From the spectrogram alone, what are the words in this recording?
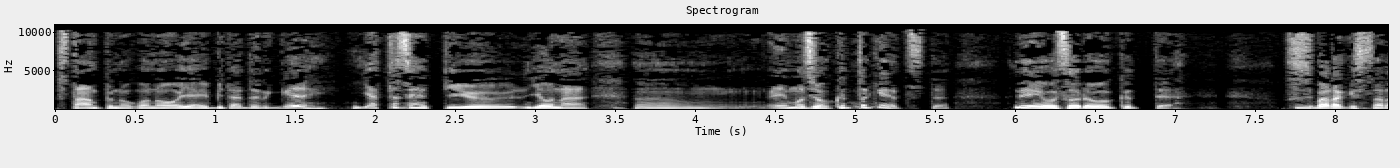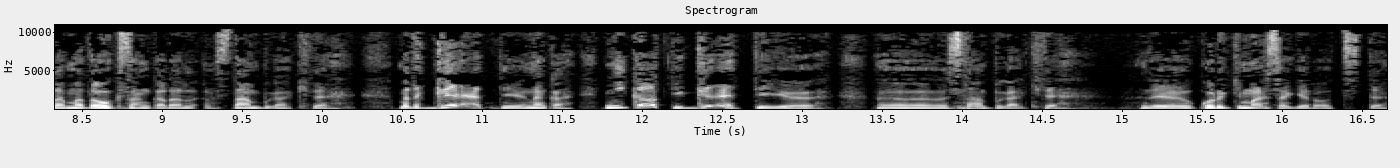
スタンプのこの親指立ててグーやったぜっていうような、うん、絵文字送っとけっつって。で、それを送って。しばらくしたらまた奥さんからスタンプが来て、またグーっていう、なんか、ニコっていうグーっていう、うんスタンプが来て。で、これ来ましたけど、つって。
